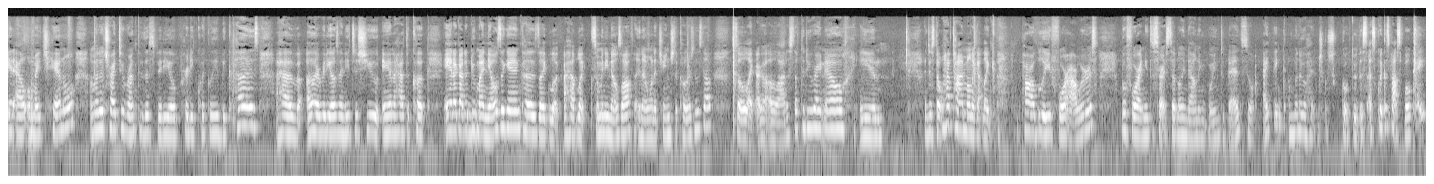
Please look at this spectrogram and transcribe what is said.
it out on my channel. I'm going to try to run through this video pretty quickly because I have other videos I need to shoot and I have to cook and I got to do my nails again because like look, I have like so many nails off and I want to change the colors and stuff. So like I got a lot of stuff to do right now and I just don't have time. I only got like probably four hours before I need to start settling down and going to bed. So I think I'm gonna go ahead and go through this as quick as possible, okay?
